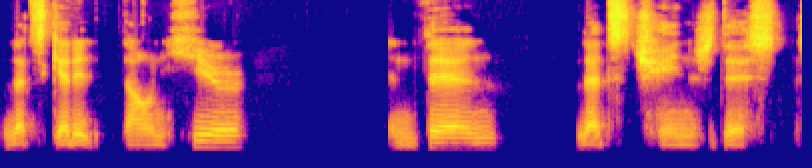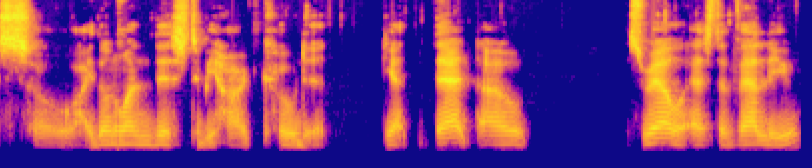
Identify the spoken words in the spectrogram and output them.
Let's get it down here. And then let's change this. So I don't want this to be hard-coded. Get that out as well as the value.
